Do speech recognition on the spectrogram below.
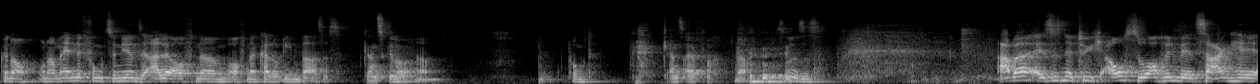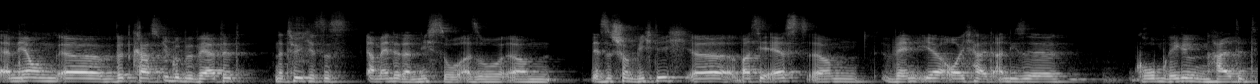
Genau. Und am Ende funktionieren sie alle auf einer, auf einer Kalorienbasis. Ganz genau. Ja. Punkt. Ganz einfach. Ja, so ist es. Aber es ist natürlich auch so, auch wenn wir jetzt sagen, hey, Ernährung äh, wird krass überbewertet, natürlich ist es am Ende dann nicht so. Also ähm, es ist schon wichtig, äh, was ihr esst, ähm, wenn ihr euch halt an diese groben Regeln haltet,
